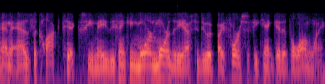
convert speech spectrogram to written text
And as the clock ticks, he may be thinking more and more that he has to do it by force if he can't get it the long way.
